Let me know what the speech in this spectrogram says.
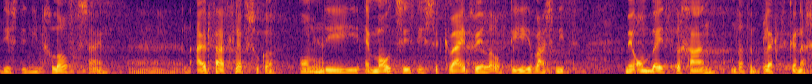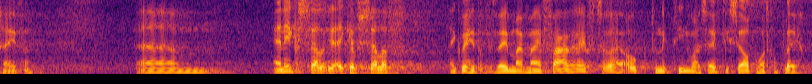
die, die niet gelovig zijn, een uitlaatklep zoeken om die emoties die ze kwijt willen of die, waar ze niet mee om weten te gaan, om dat een plek te kunnen geven. Um, en ik zelf, ja, ik heb zelf, ik weet niet of je weet, maar mijn vader heeft uh, ook toen ik tien was, heeft hij zelfmoord gepleegd.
